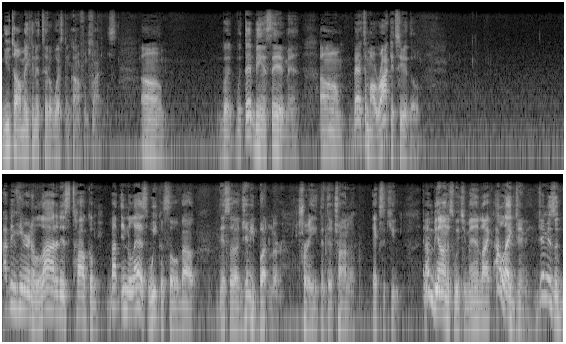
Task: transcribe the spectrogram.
Utah making it to the Western Conference Finals. Um, but with that being said, man, um, back to my Rockets here though. I've been hearing a lot of this talk about in the last week or so about this uh, Jimmy Butler trade that they're trying to execute. And I'm gonna be honest with you, man. Like I like Jimmy. Jimmy's a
